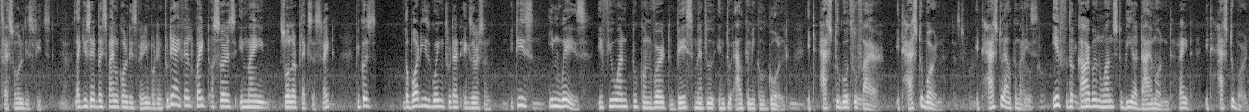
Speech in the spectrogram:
threshold is reached. Like you said, the spinal cord is very important. Today I felt quite a surge in my solar plexus, right? Because the body is going through that exertion. It is Mm. in ways. If you want to convert base metal into alchemical gold, Mm. it has to go through fire. It has to burn It has to burn. it has to alchemize. If the carbon wants to be a diamond, right, it has to burn.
